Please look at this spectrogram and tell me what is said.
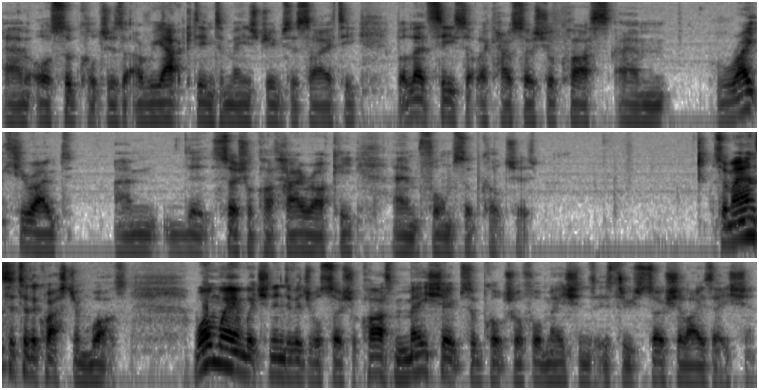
um, or subcultures that are reacting to mainstream society. But let's see sort of like how social class um, right throughout um, the social class hierarchy um, form subcultures. So my answer to the question was, one way in which an individual social class may shape subcultural formations is through socialization.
